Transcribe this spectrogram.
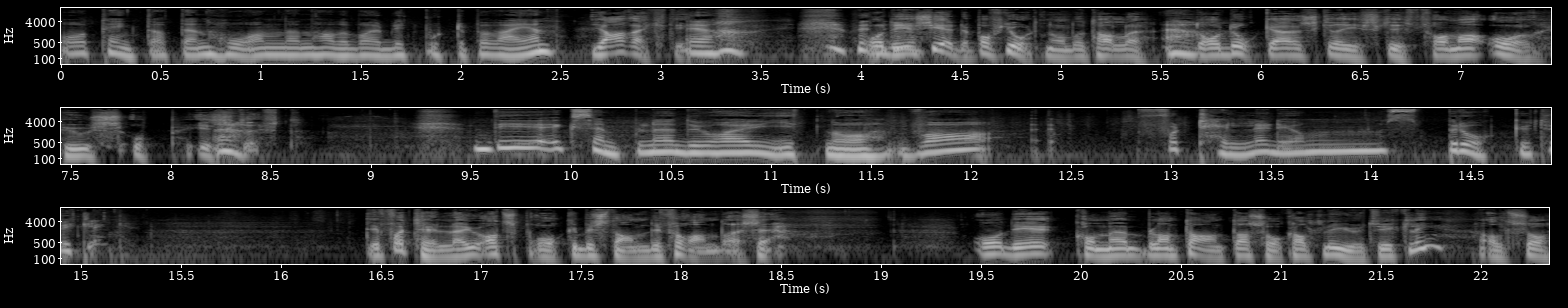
Og tenkte at den H-en den hadde bare blitt borte på veien. Ja, riktig. Ja. Og det skjedde på 1400-tallet. Da dukka skriftforma Århus opp i skrift. De eksemplene du har gitt nå, hva forteller det om språkutvikling? Det forteller jo at språket bestandig forandrer seg. Og det kommer bl.a. av såkalt lydutvikling, altså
